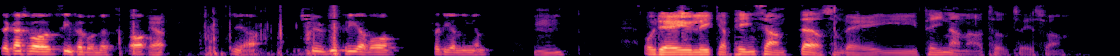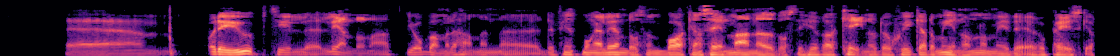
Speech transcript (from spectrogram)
Det kanske var simförbundet. Ja. ja. Ja. 23 var fördelningen. Mm. Och det är ju lika pinsamt där som det är i finarna naturligtvis va. Och det är ju upp till eh, länderna att jobba med det här men eh, det finns många länder som bara kan se en man överst i hierarkin och då skickar de in honom i det europeiska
